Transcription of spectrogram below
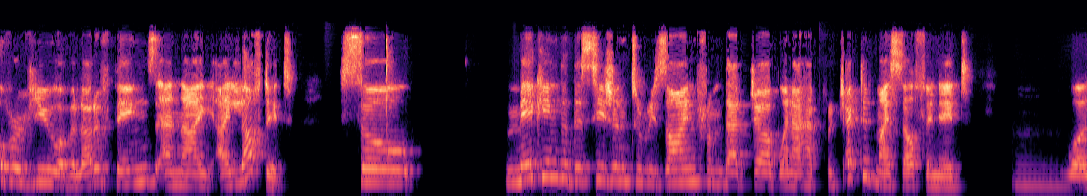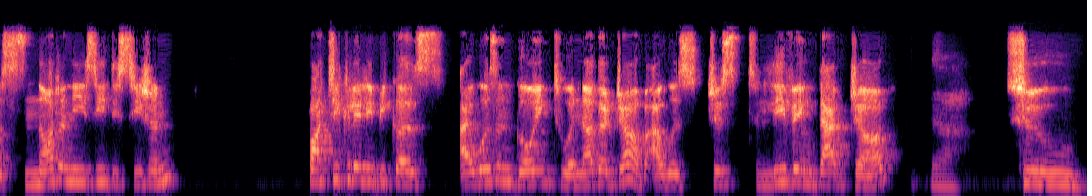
overview of a lot of things and I, I loved it. So making the decision to resign from that job when I had projected myself in it mm. was not an easy decision, particularly because I wasn't going to another job. I was just leaving that job yeah. to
